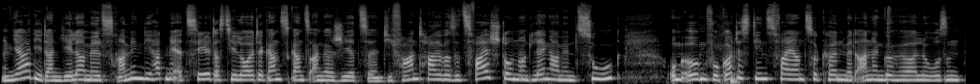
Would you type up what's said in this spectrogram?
Ja, die Daniela Mills-Ramming, die hat mir erzählt, dass die Leute ganz, ganz engagiert sind. Die fahren teilweise zwei Stunden und länger mit dem Zug, um irgendwo Gottesdienst feiern zu können mit anderen Gehörlosen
